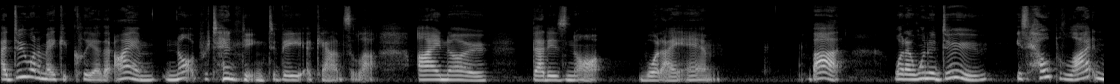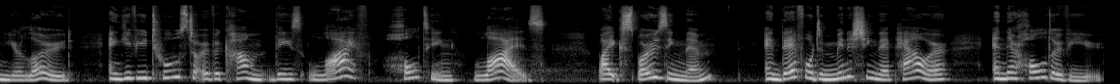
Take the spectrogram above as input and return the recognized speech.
I do want to make it clear that I am not pretending to be a counselor. I know that is not what I am. But what I want to do is help lighten your load and give you tools to overcome these life halting lies by exposing them and therefore diminishing their power and their hold over you.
